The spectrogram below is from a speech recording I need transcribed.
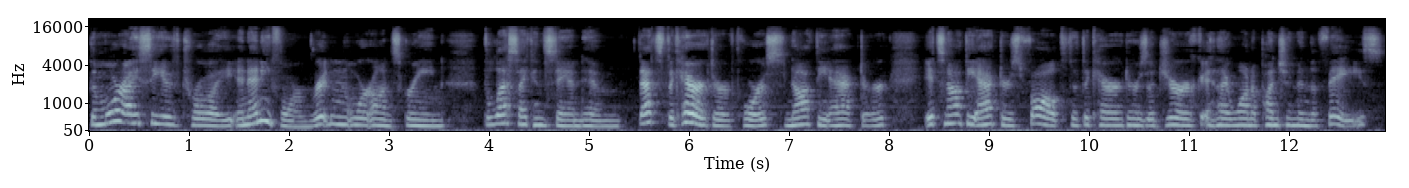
The more I see of Troy, in any form, written or on screen, the less I can stand him. That's the character, of course, not the actor. It's not the actor's fault that the character's a jerk and I want to punch him in the face.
